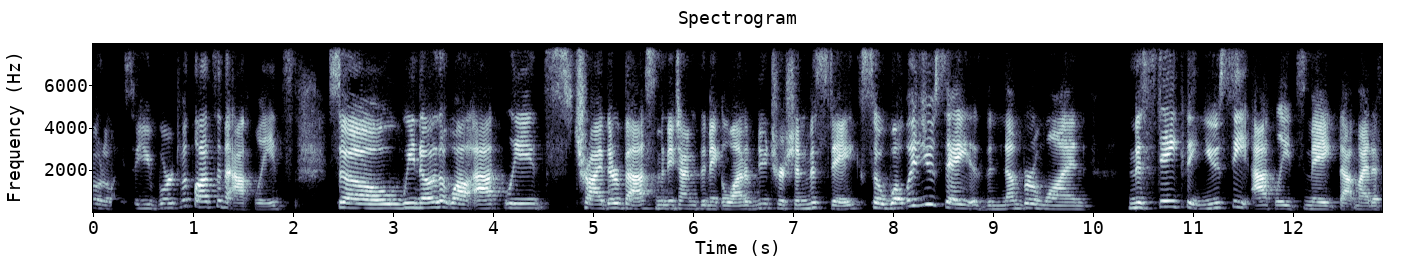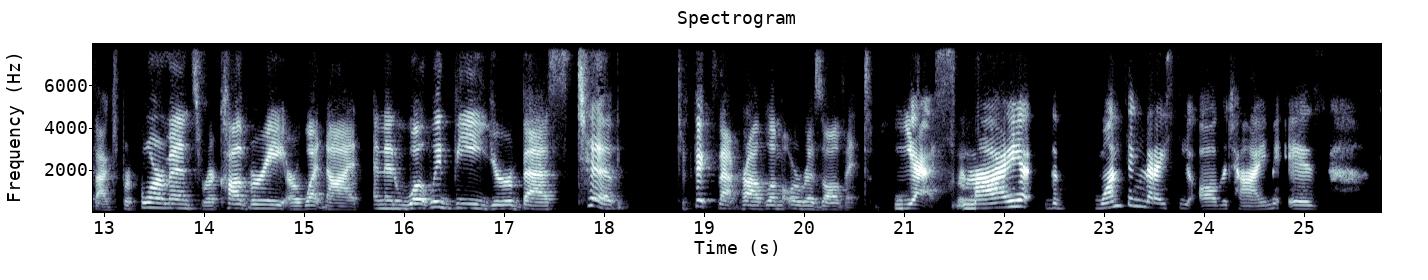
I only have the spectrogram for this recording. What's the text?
Totally. So you've worked with lots of athletes. So we know that while athletes try their best, many times they make a lot of nutrition mistakes. So what would you say is the number one mistake that you see athletes make that might affect performance, recovery, or whatnot? And then what would be your best tip to fix that problem or resolve it? Yes. My, the one thing that I see all the time is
